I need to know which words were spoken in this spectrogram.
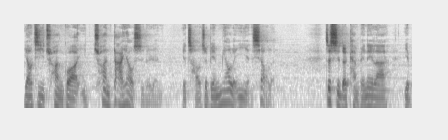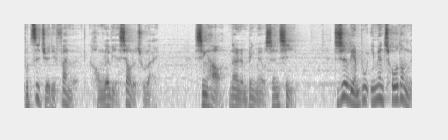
腰际串挂一串大钥匙的人，也朝这边瞄了一眼，笑了。这使得坎佩内拉也不自觉地泛了红了脸，笑了出来。幸好那人并没有生气。只是脸部一面抽动的，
